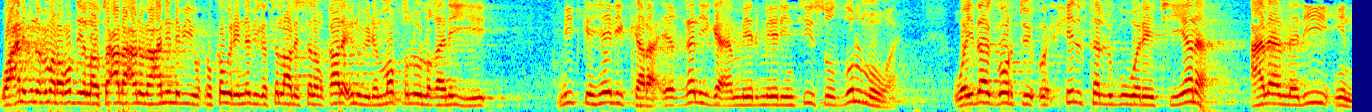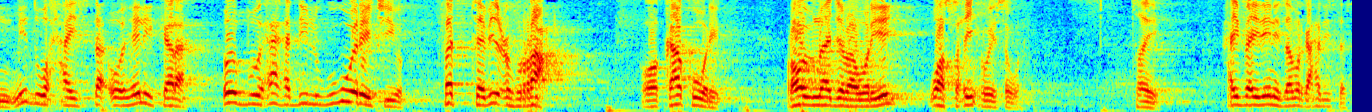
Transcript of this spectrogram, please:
Wa can ibni cumar radi allahu tacala canhuma can inabiyi wuxuu ka wariyay nebiga sal lay slam qaala inuu yidhi matlu lghaniyi midka heli kara ee haniga meermeerintiisu dulmun waay waidaa goortii uxilta lagu wareejiyana calaa malii'in mid wax haysta oo heli kara oo buuxa haddii lagugu wareejiyo fattabichu raac oo kaa ku wareeg. Rawa ibnu maaja baa wariyey waa saxiix wey isaguna ayb maxay faa'idaynaysaa marka xadiistaas?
